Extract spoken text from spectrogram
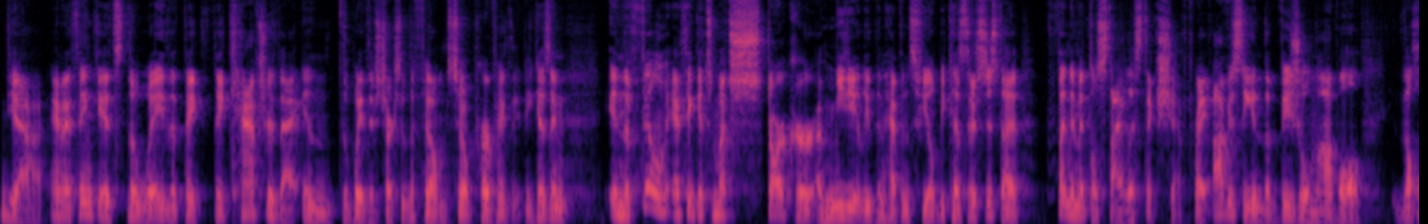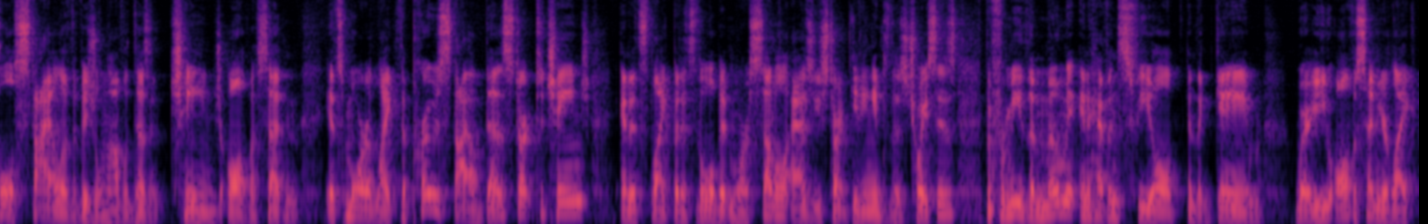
Yeah, and I think it's the way that they they capture that in the way they've structured the film so perfectly. Because in in the film, I think it's much starker immediately than Heaven's Feel because there's just a fundamental stylistic shift, right? Obviously, in the visual novel, the whole style of the visual novel doesn't change all of a sudden. It's more like the prose style does start to change, and it's like, but it's a little bit more subtle as you start getting into those choices. But for me, the moment in Heaven's Feel in the game where you all of a sudden you're like,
